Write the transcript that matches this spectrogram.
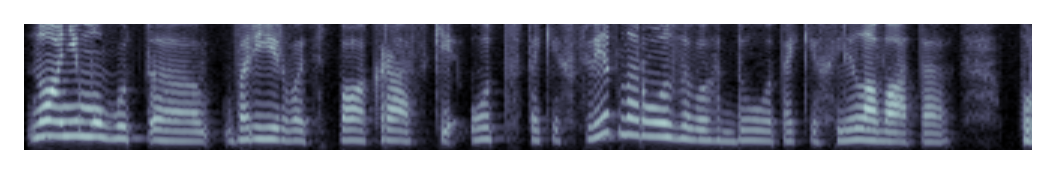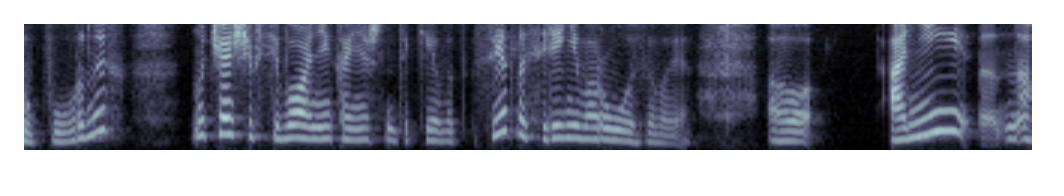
но они могут э, варьировать по окраске от таких светло-розовых до таких лиловато-пурпурных. Ну, чаще всего они, конечно, такие вот светло-сиренево-розовые. А, они э,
